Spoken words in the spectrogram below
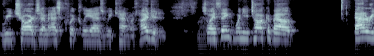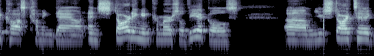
recharge them as quickly as we can with hydrogen. So I think when you talk about battery costs coming down and starting in commercial vehicles, um, you start to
